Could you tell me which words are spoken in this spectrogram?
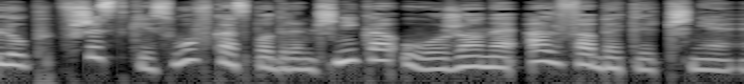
lub wszystkie słówka z podręcznika ułożone alfabetycznie.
